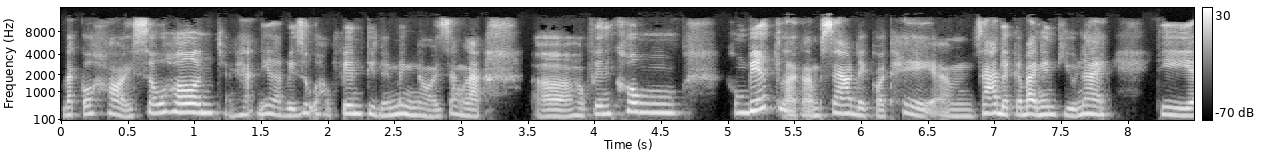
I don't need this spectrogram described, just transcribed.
đặt câu hỏi sâu hơn. Chẳng hạn như là ví dụ học viên tìm đến mình nói rằng là uh, học viên không không biết là làm sao để có thể um, ra được cái bài nghiên cứu này. Thì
